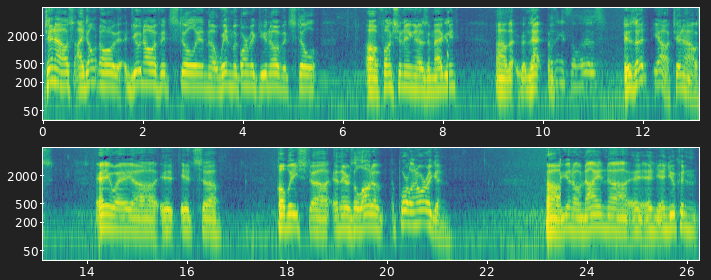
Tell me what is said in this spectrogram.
Tin House, I don't know. Do you know if it's still in uh, Win McCormick? Do you know if it's still uh, functioning as a magazine? Uh, that, that I think it still is. is it? Yeah, Tin House. Anyway, uh, it it's uh, published, uh, and there's a lot of Portland, Oregon. Uh, you know, nine, uh, and and you can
